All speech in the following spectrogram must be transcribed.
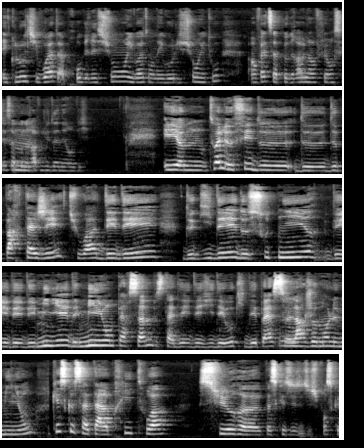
et que l'autre y voit ta progression, il voit ton évolution et tout, en fait, ça peut grave l'influencer, ça peut Mm. grave lui donner envie. Et euh, toi, le fait de, de, de partager, tu vois, d'aider, de guider, de soutenir des, des, des milliers, des millions de personnes, parce que tu as des, des vidéos qui dépassent Mm. largement le million, qu'est-ce que ça t'a appris, toi, sur... euh, parce que je, je pense que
